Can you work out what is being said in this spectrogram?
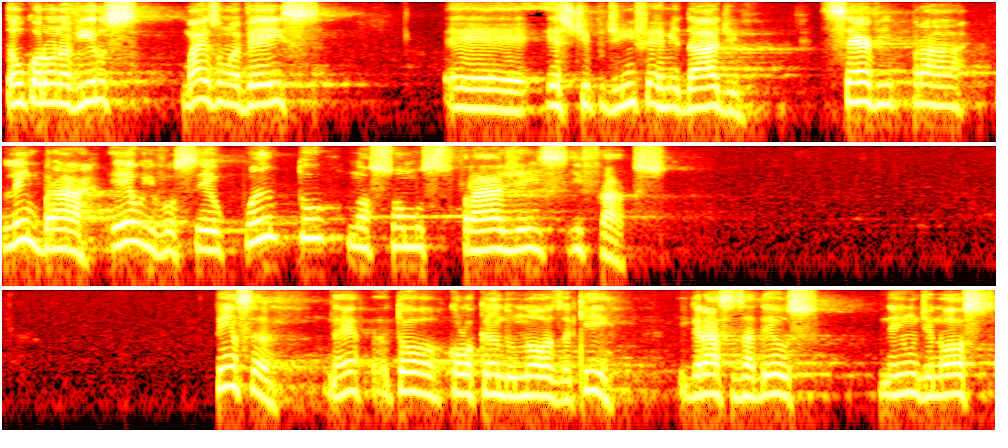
Então, o coronavírus, mais uma vez, é, esse tipo de enfermidade serve para lembrar, eu e você, o quanto nós somos frágeis e fracos. Pensa, né? Eu estou colocando nós aqui, e graças a Deus, nenhum de nós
